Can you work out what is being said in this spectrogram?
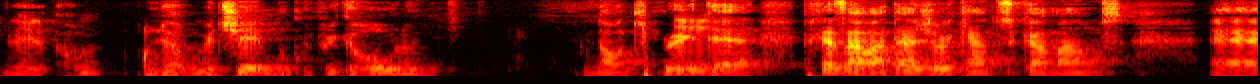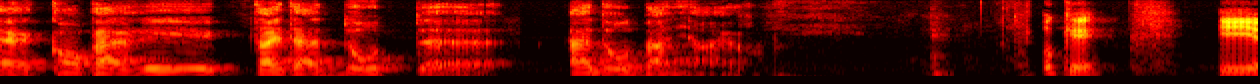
leur, budget est beaucoup plus gros. Donc, il peut être mmh. euh, très avantageux quand tu commences, euh, comparé peut-être à d'autres à d'autres bannières. OK. Et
